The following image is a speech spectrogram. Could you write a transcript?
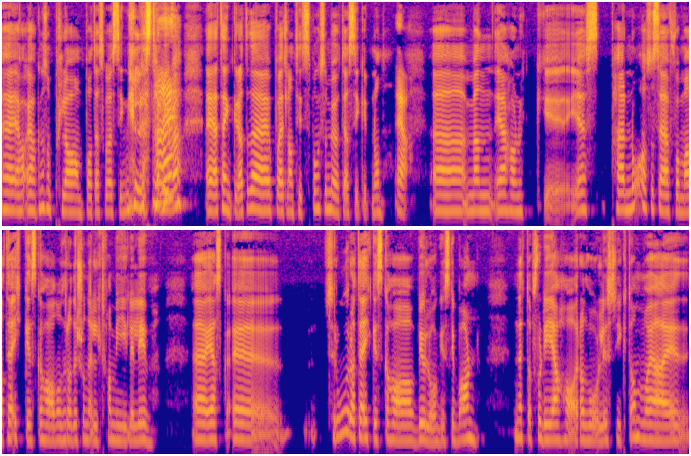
Eh, Jeg har, jeg har ikke noen sånn plan på at jeg skal være singel resten av Nei. livet. Eh, Jeg tenker at det, på et eller annet tidspunkt så møter jeg sikkert noen. Ja. Uh, Men jeg har nok jeg, Per nå så ser jeg for meg at jeg ikke skal ha noe tradisjonelt familieliv. Uh, Jeg skal, uh, tror at jeg ikke skal ha biologiske barn, nettopp fordi jeg har alvorlig sykdom, og jeg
